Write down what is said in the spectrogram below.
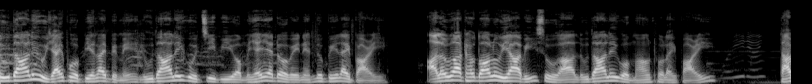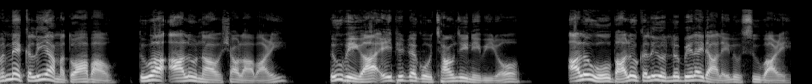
လူသားလေးကိုရိုက်ဖို့ပြင်လိုက်ပေမဲ့လူသားလေးကိုကြည့်ပြီးတော့မရရက်တော့ဘဲနဲ့လှုပ်ပေးလိုက်ပါတယ်အားလုံးကထောက်သွားလို့ရပြီဆိုကလူသားလေးကိုမောင်းထုတ်လိုက်ပါတယ်ဒါပေမဲ့ကလေးကမသွားပါဘူးသူကအားလုံးနာကိုရှောက်လာပါတ ယ်သူ့ဖေကအေးဖြစ်ပျက်ကိုချောင်းကြည့်နေပြီးတော့အားလုံးကိုဘာလို့ကလေးကိုလှုပ်ပေးလိုက်တာလဲလို့စူပါတယ်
